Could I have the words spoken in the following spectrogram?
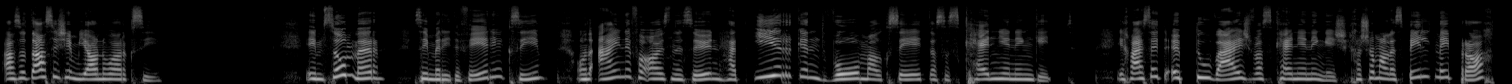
Also das war im Januar. Im Sommer sind wir in der Ferien und einer von unseren Söhnen hat irgendwo mal gesehen, dass es Canyoning gibt. Ich weiß nicht, ob du weißt, was Canyoning ist. Ich habe schon mal ein Bild mitgebracht.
